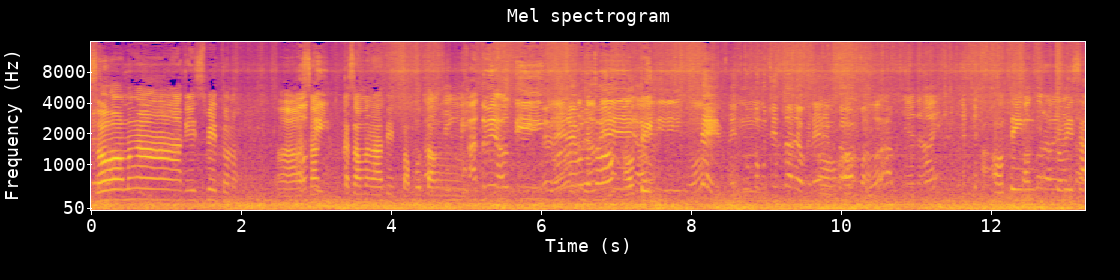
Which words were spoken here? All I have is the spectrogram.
So, mga ka-spit, ano? Ah, sa- Outing. kasama natin papuntang Ato may outing. Outing. Hindi, may punto ko sinta daw. Oh, ah, outing kami sa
